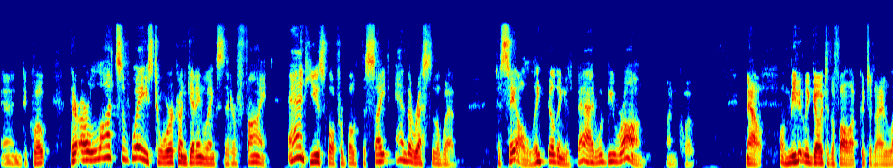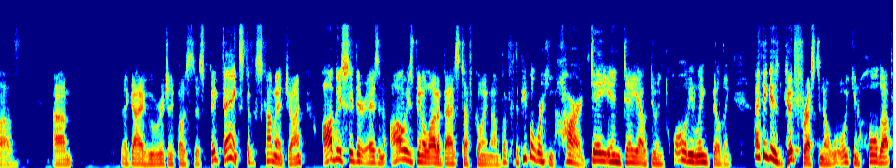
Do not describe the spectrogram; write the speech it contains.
and to quote, there are lots of ways to work on getting links that are fine and useful for both the site and the rest of the web. To say all link building is bad would be wrong, unquote. Now, I'll immediately go to the follow up, which is I love. Um, the guy who originally posted this. Big thanks for this comment, John. Obviously, there is and always been a lot of bad stuff going on, but for the people working hard day in, day out, doing quality link building, I think it's good for us to know what we can hold up.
